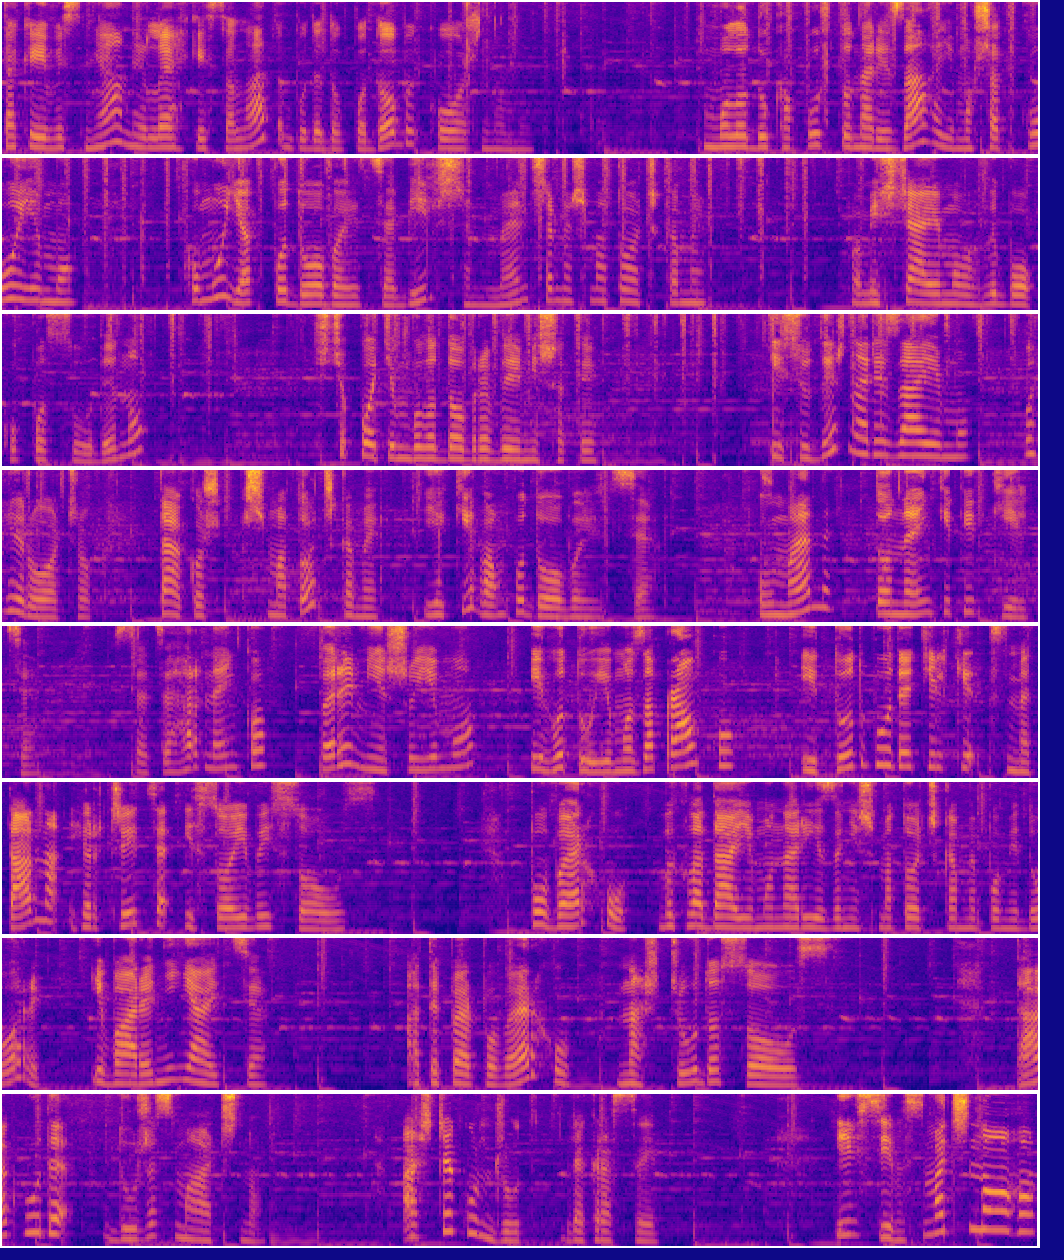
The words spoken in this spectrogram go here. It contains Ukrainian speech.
Такий весняний легкий салат буде до вподоби кожному. Молоду капусту нарізаємо, шаткуємо. Кому як подобається, більшими, меншими шматочками. Поміщаємо в глибоку посудину, щоб потім було добре вимішати. І сюди ж нарізаємо огірочок, також шматочками, які вам подобаються. У мене тоненькі півкільця. Все це гарненько перемішуємо і готуємо заправку. І тут буде тільки сметана, гірчиця і соєвий соус. Поверху викладаємо нарізані шматочками помідори і варені яйця. А тепер поверху наш чудо соус. Так буде дуже смачно. А ще кунжут для краси. І всім смачного!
